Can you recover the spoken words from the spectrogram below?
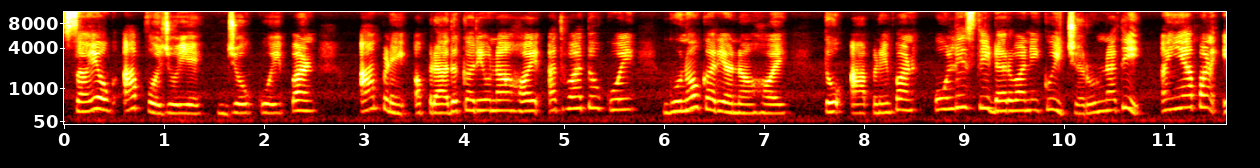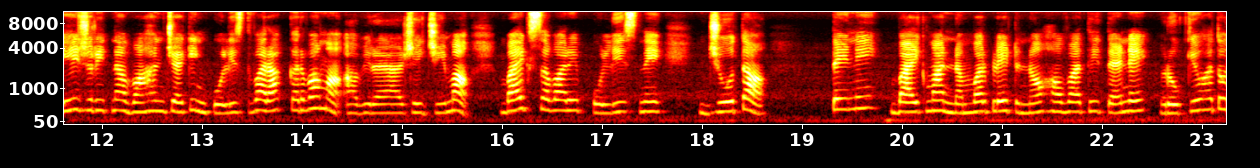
સહયોગ આપવો જોઈએ. જો કોઈ પણ આપણે અપરાધ કર્યો ન હોય અથવા તો કોઈ ગુનો કર્યો ન હોય, તો આપણે પણ પોલીસથી ડરવાની કોઈ જરૂર નથી. અહીંયા પણ એ જ રીતના વાહન ચેકિંગ પોલીસ દ્વારા કરવામાં આવી રહ્યા છે, જેમાં બાઇક સવારે પોલીસને જોતા તેની બાઇકમાં નંબર પ્લેટ ન હોવાથી તેને રોક્યો હતો.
